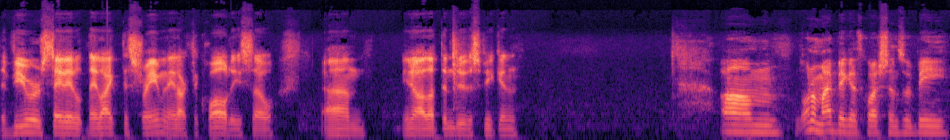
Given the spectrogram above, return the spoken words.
the viewers say they they like the stream and they like the quality. So, um, you know, I let them do the speaking. Um, one of my biggest questions would be,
